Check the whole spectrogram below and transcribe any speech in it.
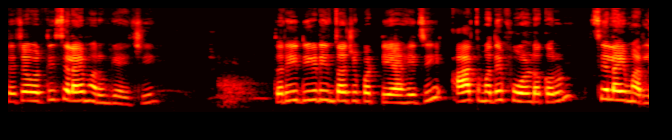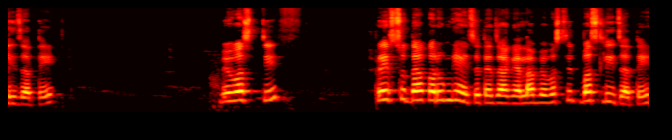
त्याच्यावरती सिलाई मारून घ्यायची. तर ही दीड इंचाची पट्टी आहे जी आतमध्ये फोल्ड करून सिलाई मारली जाते. व्यवस्थित प्रेससुद्धा करून घ्यायचं त्या जाग्याला व्यवस्थित बसली जाते.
